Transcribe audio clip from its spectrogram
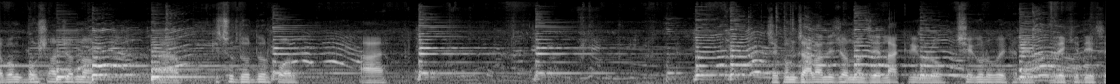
এবং বসার জন্য কিছু দূর দূর পর যেরকম জ্বালানির জন্য যে লাকড়িগুলো, সেগুলো এখানে রেখে দিয়েছে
